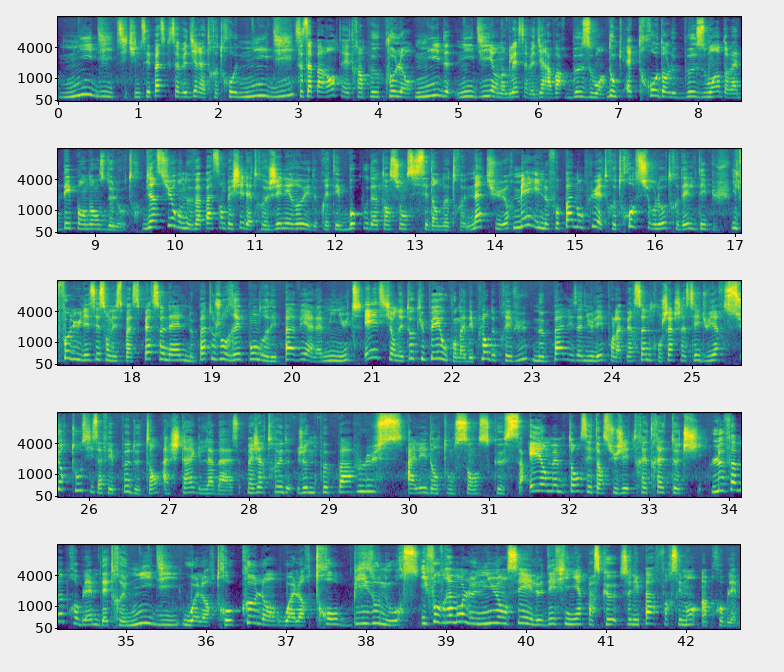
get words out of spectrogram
needy. Si tu ne sais pas ce que ça veut dire être trop needy, ça s'apparente à être un peu collant. Need, needy en anglais ça veut dire avoir besoin. Donc être trop dans le besoin, dans la dépendance de l'autre. Bien sûr, on ne va pas s'empêcher d'être généreux et de prêter beaucoup d'attention si c'est dans notre nature, mais il ne faut pas non plus être trop sur l'autre dès le début. Il faut lui laisser son espace personnel ne pas toujours répondre des pavés à la minute, et si on est occupé ou qu'on a des plans de prévu, ne pas les annuler pour la personne qu'on cherche à séduire, surtout si ça fait peu de temps. Hashtag la base. Ma Gertrude, je ne peux pas plus aller dans ton sens que ça. Et en même temps, c'est un sujet très très touchy. Le fameux problème d'être needy, ou alors trop collant, ou alors trop bisounours, il faut vraiment le nuancer et le définir parce que ce n'est pas forcément un problème.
